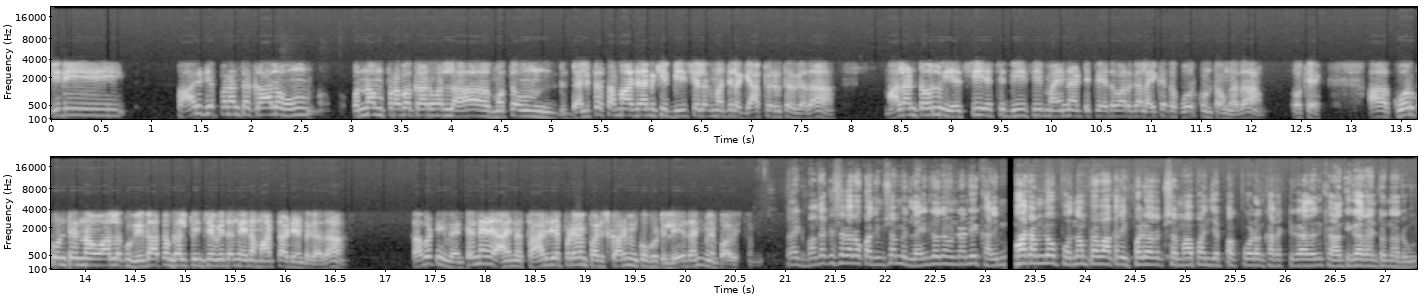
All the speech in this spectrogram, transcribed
ఇది సారి చెప్పినంత కాలం పొన్నం ప్రభాకర్ వల్ల మొత్తం దళిత సమాజానికి బీసీలకు మధ్యలో గ్యాప్ పెరుగుతుంది కదా. మాలాంటి వాళ్ళు ఎస్సీ ఎస్సీ బీసీ మైనార్టీ పేద వర్గాల ఐక్యత కోరుకుంటాం కదా. ఓకే. ఆ కోరుకుంటున్న వాళ్ళకు విఘాతం కల్పించే విధంగా ఆయన మాట్లాడిండు కదా. కాబట్టి వెంటనే ఆయన సారి చెప్పడమే పరిష్కారం ఇంకొకటి లేదని మేము భావిస్తున్నాం. రైట్ మందకృష్ణ గారు ఒక నిమిషం మీరు లైన్లోనే ఉండండి. కరీంనగరంలో పొన్నం ప్రభాకర్ ఇప్పటివరకు క్షమాపణ చెప్పకపోవడం కరెక్ట్ కాదని క్రాంతి గారు అంటున్నారు.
